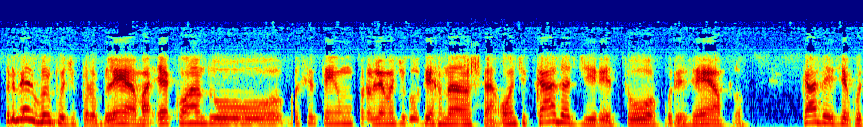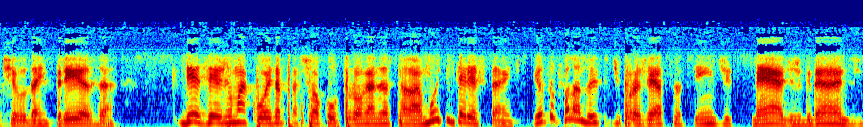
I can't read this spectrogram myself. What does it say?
O primeiro grupo de problema é quando você tem um problema de governança, onde cada diretor, por exemplo, cada executivo da empresa deseja uma coisa para sua cultura organizacional. Muito interessante. E eu estou falando isso de projetos assim, de médios, grandes,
